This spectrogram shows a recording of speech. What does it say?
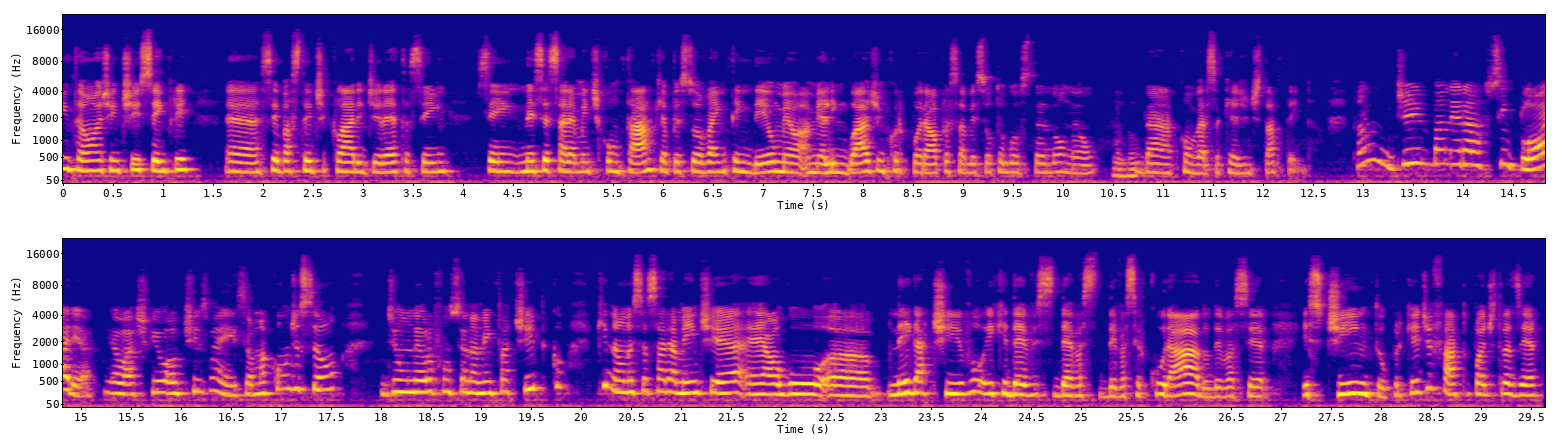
então a gente sempre é, ser bastante clara e direta, sem, sem necessariamente contar que a pessoa vai entender o meu, a minha linguagem corporal para saber se eu estou gostando ou não uhum. da conversa que a gente está tendo. Então, de maneira simplória, eu acho que o autismo é isso, é uma condição de um neurofuncionamento atípico que não necessariamente é, é algo uh, negativo e que deve, deve, deva ser curado, deva ser extinto, porque de fato pode trazer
